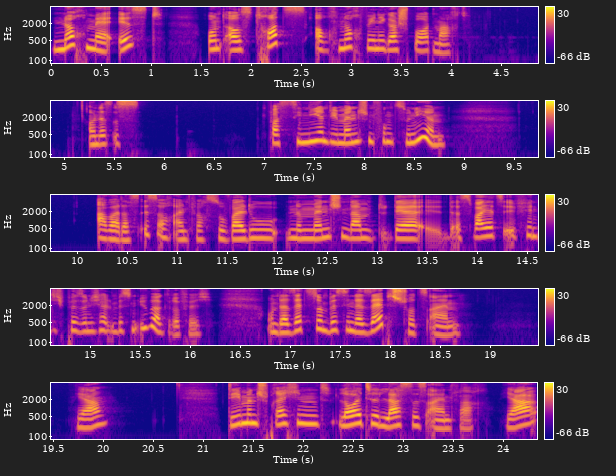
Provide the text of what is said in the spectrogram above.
noch mehr isst und aus Trotz auch noch weniger Sport macht. Und das ist faszinierend, wie Menschen funktionieren. Aber das ist auch einfach so, weil du einem Menschen damit, der, das war jetzt, finde ich persönlich halt ein bisschen übergriffig. Und da setzt so ein bisschen der Selbstschutz ein. Ja? Dementsprechend, Leute, lasst es einfach. Ja,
